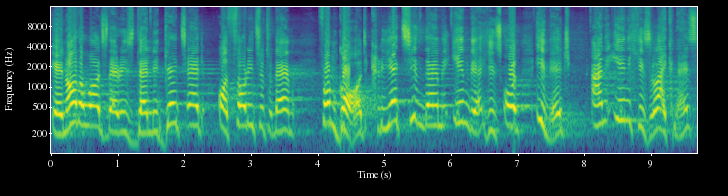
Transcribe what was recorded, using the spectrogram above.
In other words, there is delegated authority to them from God, creating them in their, his own image and in his likeness,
